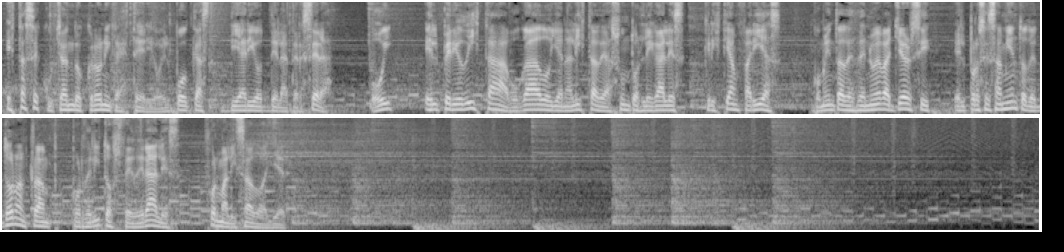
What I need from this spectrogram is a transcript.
Estás escuchando Crónica Estéreo, el podcast diario de la tercera. Hoy, el periodista, abogado y analista de asuntos legales Cristian Farías comenta desde Nueva Jersey el procesamiento de Donald Trump por delitos federales formalizado ayer.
